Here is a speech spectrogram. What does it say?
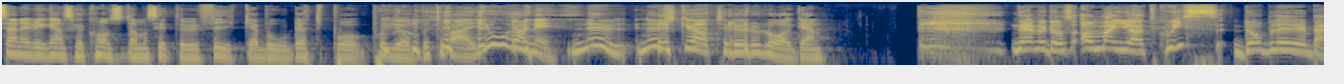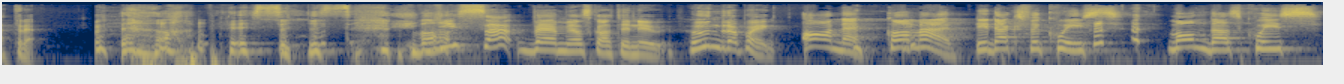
Sen är det ganska konstigt om man sitter vid fikabordet på, på jobbet och bara, jo hörni, nu, nu ska jag till urologen. Nej men då, om man gör ett quiz, då blir det bättre. ja, precis. Va? Gissa vem jag ska till nu. 100 poäng. Arne, kom här. Det är dags för quiz. Måndagsquiz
